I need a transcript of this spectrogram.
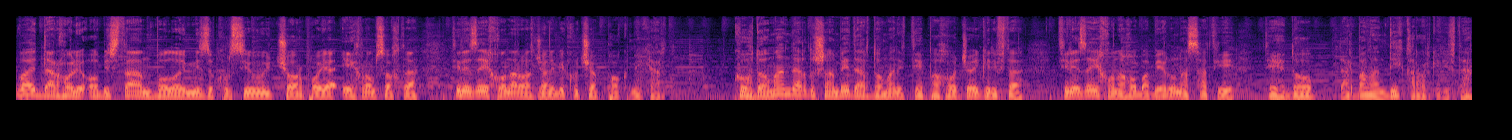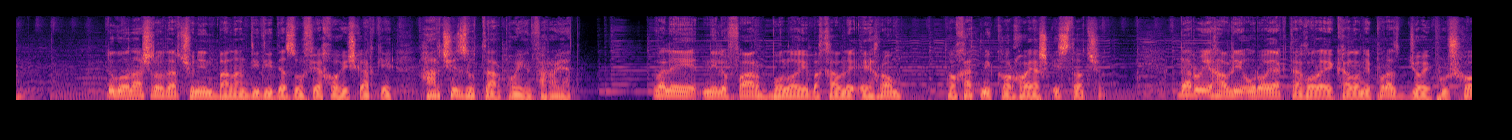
вай дар ҳоли обистан болои мизу курсию чорпоя эҳром сохта тирезаи хонаро аз ҷониби кӯча пок мекард. Кӯҳдоман дар душанбе дар домани теппаҳо ҷой гирифта. Тирезаи хонаҳо ба берун аз сатҳи теҳдоб дар баландӣ қарор гирифтанд. Дугонаашро дар чунин баландӣ дида зулфия хоҳиш кард ки ҳар чӣ зудтар поин фарояд. Вале нилуфар болои ба қавли эҳром то хатми корҳояш истод шуд дар рӯи ҳавлӣ ӯро як тағораи калони пур аз ҷойпӯшҳо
